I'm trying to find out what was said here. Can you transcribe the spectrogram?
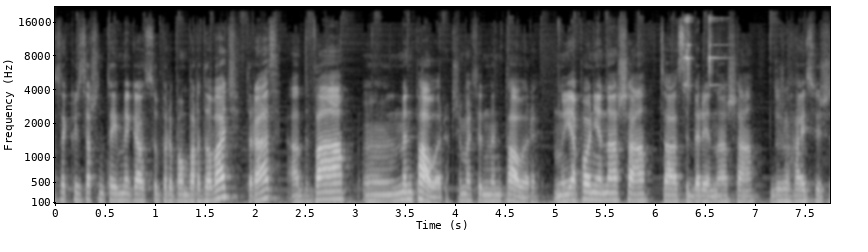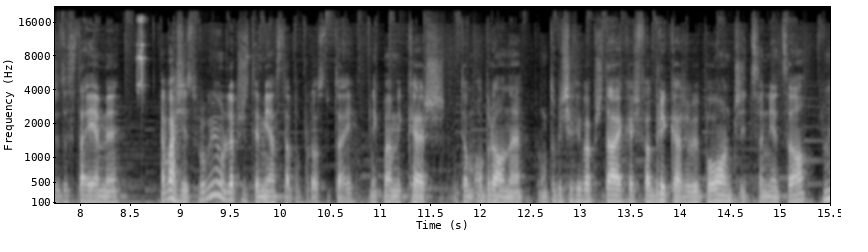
nas jakoś zaczną tutaj mega super bombardować. To raz. A dwa, yy, manpower. Trzymać ten manpower. No Japonia nasza, cała Syberia nasza. Dużo hajsu jeszcze dostajemy. A właśnie, spróbujmy ulepszyć te miasta po prostu tutaj. Jak mamy cash i tą obronę. No to by się chyba przydała jakaś fabryka, żeby połączyć co nieco.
